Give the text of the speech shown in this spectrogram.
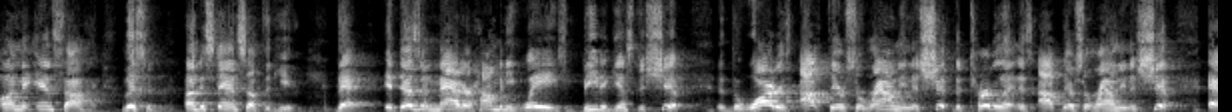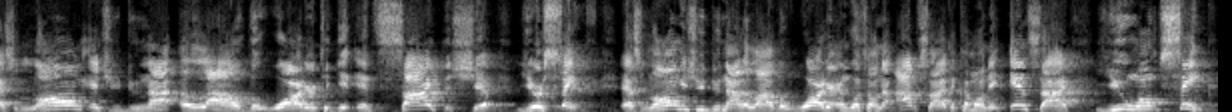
on the inside. Listen, understand something here that it doesn't matter how many waves beat against the ship the water's out there surrounding the ship. The turbulent is out there surrounding the ship. As long as you do not allow the water to get inside the ship, you're safe. As long as you do not allow the water and what's on the outside to come on the inside, you won't sink.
